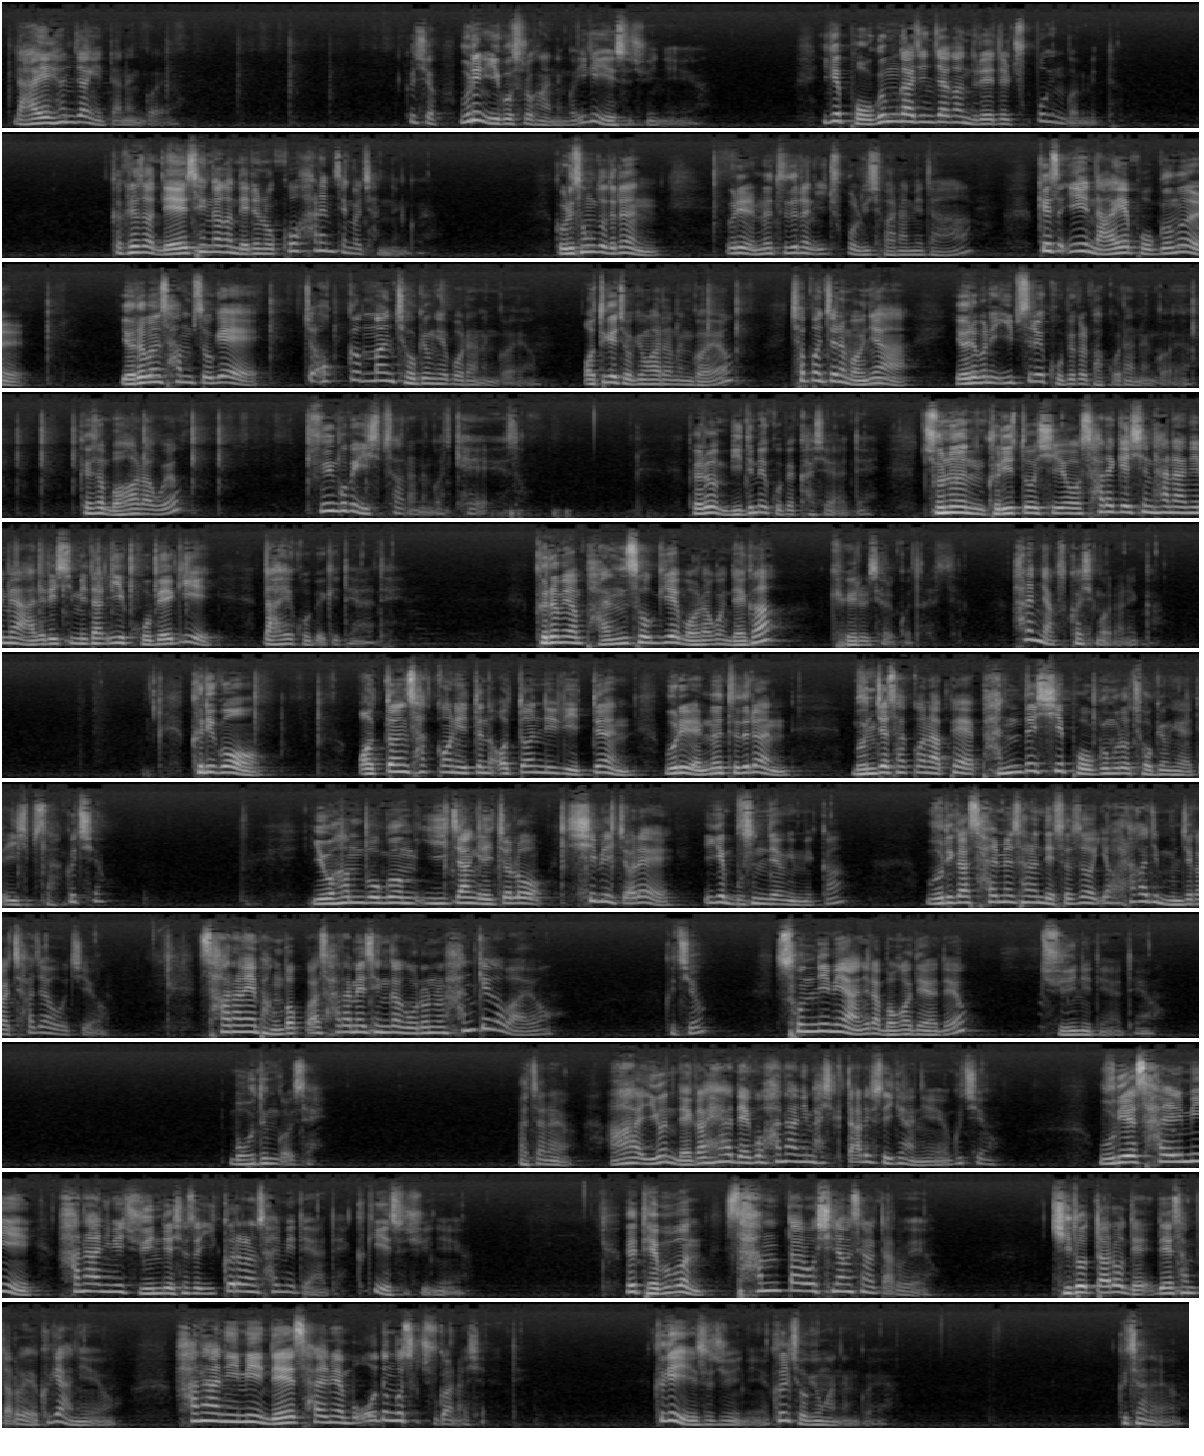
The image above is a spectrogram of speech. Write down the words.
나의 현장이 있다는 거예요. 그렇죠? 우리는 이곳으로 가는 거. 이게 예수 주인이에요. 이게 복음 가진 자가 누려야 될 축복인 겁니다. 그러니까 그래서 내 생각은 내려놓고 하나님 생각을 찾는 거예요. 우리 성도들은 우리 렘넌트들은 이 축복을 누리시 바랍니다. 그래서 이 나의 복음을 여러분 삶 속에 조금만 적용해 보라는 거예요. 어떻게 적용하라는 거예요? 첫 번째는 뭐냐? 여러분의 입술의 고백을 바꾸라는 거예요. 그래서 뭐 하라고요? 주인 고백 24라는 거 계속. 여러분 믿음의 고백하셔야 돼. 주는 그리스도시요 살아계신 하나님의 아들이십니다. 이 고백이 나의 고백이 돼야 돼. 그러면 반석 위에 뭐라고 내가 교회를 세울 거다 했어요. 하나님 약속하신 거라니까. 그리고 어떤 사건이 있든 어떤 일이 있든 우리 렘너트들은 문제 사건 앞에 반드시 복음으로 적용해야 돼. 24. 그렇죠? 요한복음 2장 1절로 11절에 이게 무슨 내용입니까? 우리가 삶을 사는 데 있어서 여러 가지 문제가 찾아오지요. 사람의 방법과 사람의 생각으로는 한계가 와요. 그렇죠? 손님이 아니라 뭐가 돼야 돼요? 주인이 돼야 돼요. 모든 것에. 맞잖아요. 아, 이건 내가 해야 되고 하나님 하실 따르서 이게 아니에요. 그렇죠? 우리의 삶이 하나님이 주인 되셔서 이끌어가는 삶이 돼야 돼. 그게 예수 주인이에요. 근데 대부분 삶 따로 신앙생활 따로 해요. 기도 따로 내 삶 따로 해요. 그게 아니에요. 하나님이 내 삶의 모든 것을 주관하셔야 돼. 그게 예수 주인이에요. 그걸 적용하는 거예요. 그렇잖아요.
